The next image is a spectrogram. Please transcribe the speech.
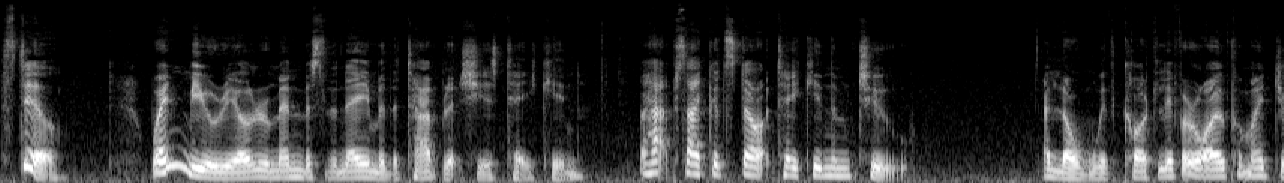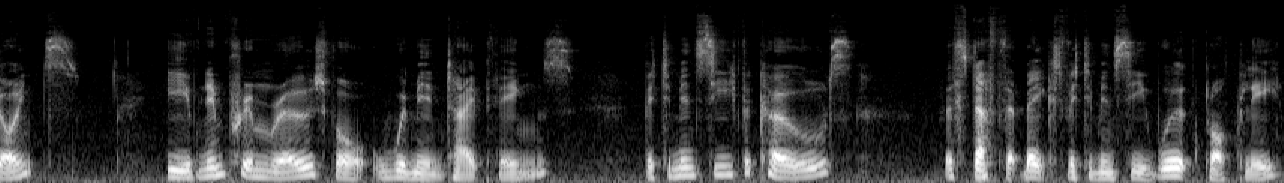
Still, when Muriel remembers the name of the tablet she is taking, perhaps I could start taking them too, along with cod liver oil for my joints, evening primrose for women type things, vitamin C for colds, the stuff that makes vitamin C work properly,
